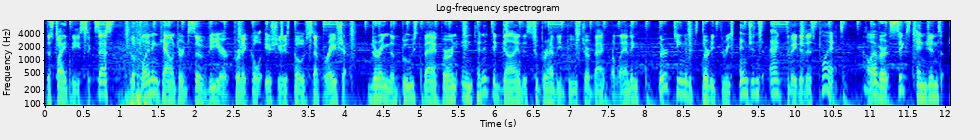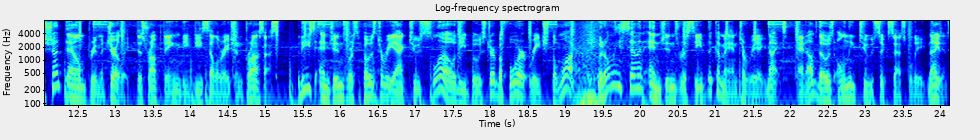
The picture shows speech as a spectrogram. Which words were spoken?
Despite the success, the plane encountered severe critical issues post-separation. During the boost backburn intended to guide the Super Heavy booster back for landing, 13 of its 33 engines activated as planned. However, six engines shut down prematurely, disrupting the deceleration process. These engines were supposed to react to slow the booster before it reached the water, but only seven engines received the command to reignite, and of those only two successfully ignited.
